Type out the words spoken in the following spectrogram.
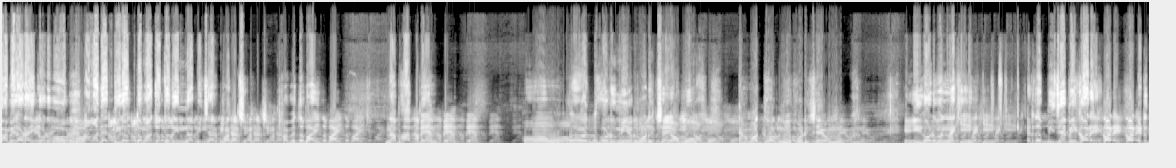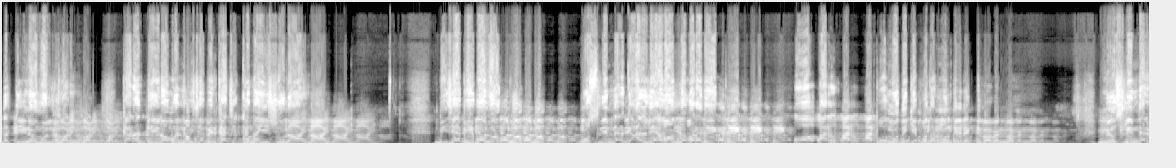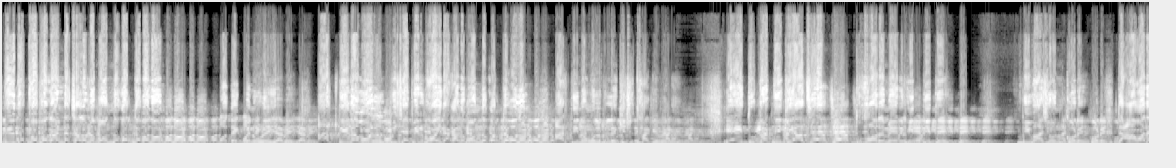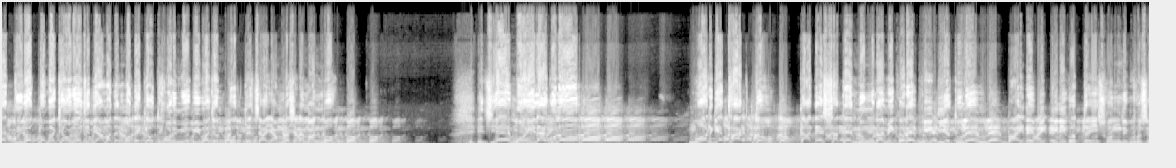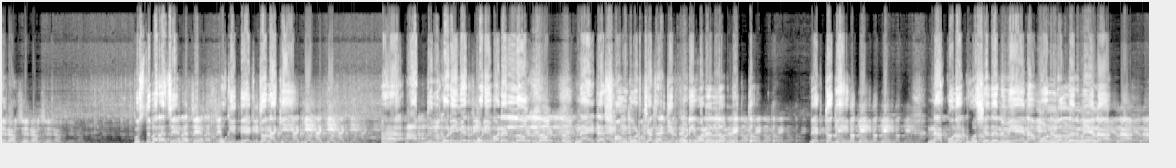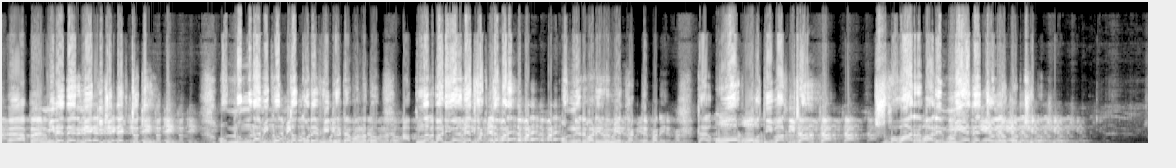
একভাবে লড়াই করব? আমাদের তিলোত্তমা যতদিন না বিচার পাচ্ছে। হবে তো ভাই? না ভাববেন? ও, ধর্মীয় পরিচয় অমুক? আমার ধর্মীয় পরিচয় অমুক। এই করবেন নাকি? এটা তো বিজেপি করে। এটা তো তৃণমূল করে। কারণ তৃণমূল বিজেপির কাছে কোনো ইস্যু নাই। বিজেপি বলুক, মুসলিমদের গাল দেওয়া বন্ধ করে দিক। ও, আর মোদীকে প্রধানমন্ত্রী দেখতে পাবেন না। মুসলিমদের বিরুদ্ধে প্রোপাগান্ডা চালানো বন্ধ করতে বলুন। ও দেখবেন উড়ে যাবে। আর তৃণমূল বিজেপির ভয় দেখানো বন্ধ করতে বলুন। আর তৃণমূল বলে কিছু থাকবে না। এই দুটো টিকে আছে ধর্মের ভিত্তিতে বিভাজন করে। তা আমাদের তিলোত্তম কেউ নয় যদি আমাদের মধ্যে কেউ ধর্মীয় বিভাজন করতে চাই আমরা সেটা মানবো? যে মহিলাগুলো মর্গে থাকতো, তাদের সাথে নোংরামি করে ভিডিও তুলে বাইরে বিক্রি করতে এই সন্দীপ ঘোষেরা। বুঝতে পেরেছেন? ও কি দেখতো নাকি? হ্যাঁ আব্দুল করিমের পরিবারের লোক না এটা শঙ্কর চ্যাটার্জির পরিবারের লোক দেখতো? দেখতো? কি? না কোনো ঘোষেদের মেয়ে না মন্ডলদের মেয়ে না আপনার মিরেদের মেয়ে কিছু দেখতো কি? ও নোংরামি করতো করে ভিডিওটা বানাতো। আপনার বাড়িও মেয়ে থাকতে পারে অন্যের বাড়িরও মেয়ে থাকতে পারে। তাই ওর প্রতিবাদটা সবার বাড়ির মেয়েদের জন্য করছিল।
